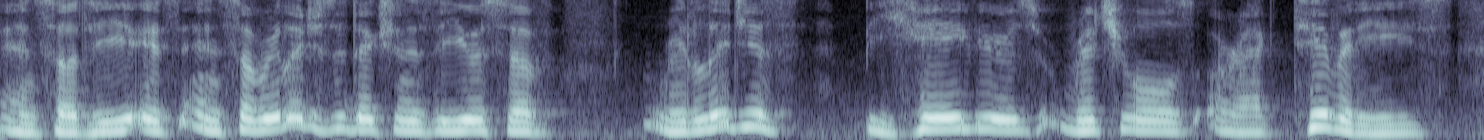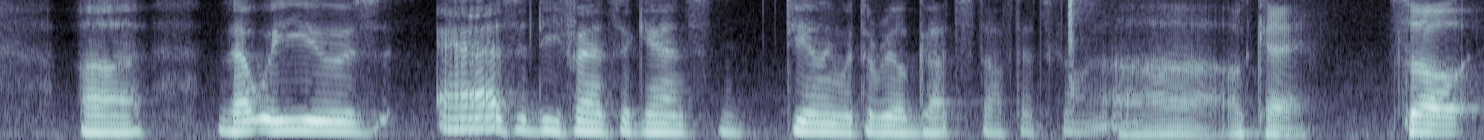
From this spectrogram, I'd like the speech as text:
And so to, it's and so religious addiction is the use of religious behaviors, rituals, or activities uh, that we use as a defense against dealing with the real gut stuff that's going on. Ah, okay. So,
